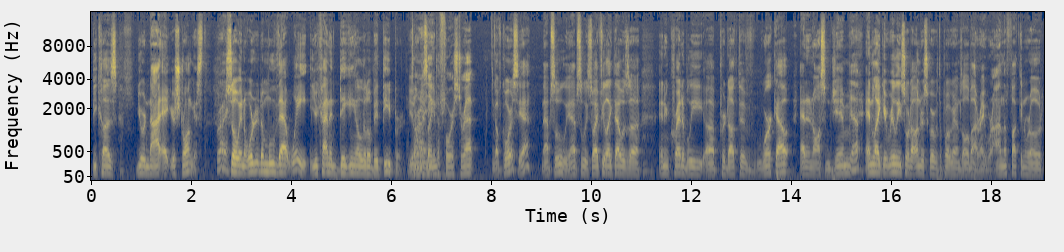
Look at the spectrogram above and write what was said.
because you're not at your strongest. Right. So in order to move that weight, you're kind of digging a little bit deeper. You It's know what I almost mean? like the forced rep. Of course, yeah, absolutely, absolutely. So I feel like that was a an incredibly uh, productive workout at an awesome gym, Yep. and like it really sort of underscored what the program's all about. Right, we're on the fucking road,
